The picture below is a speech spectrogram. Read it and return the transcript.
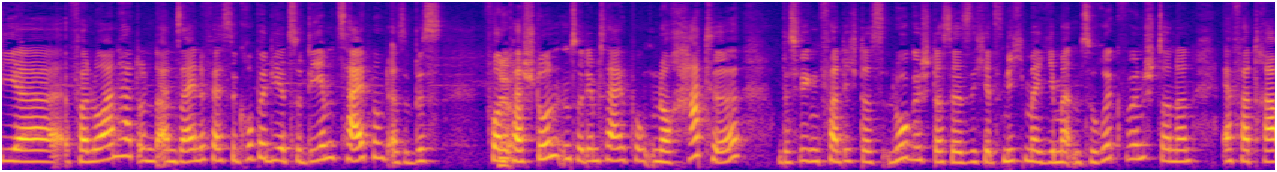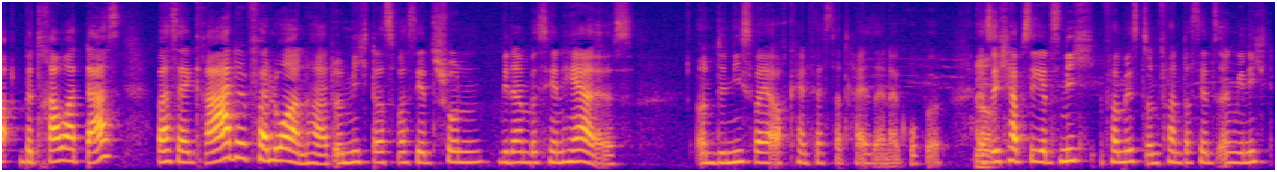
die er verloren hat und an seine feste Gruppe, die er zu dem Zeitpunkt, also bis vor ein Ja. paar Stunden zu dem Zeitpunkt noch hatte. Und deswegen fand ich das logisch, dass er sich jetzt nicht mehr jemanden zurückwünscht, sondern er betrauert das, was er gerade verloren hat und nicht das, was jetzt schon wieder ein bisschen her ist. Und Denise war ja auch kein fester Teil seiner Gruppe. Also Ja. ich habe sie jetzt nicht vermisst und fand das jetzt irgendwie nicht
